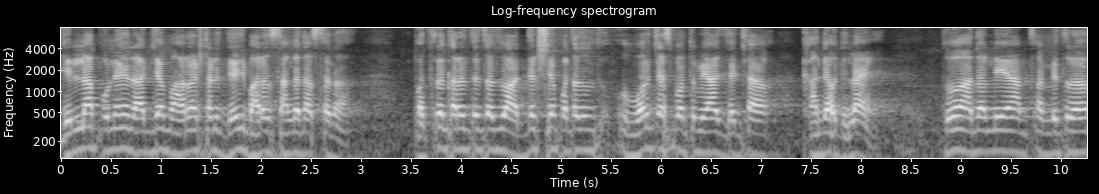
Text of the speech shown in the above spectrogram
जिल्हा पुणे राज्य महाराष्ट्र आणि देश भारत सांगत असताना पत्रकारितेचा जो अध्यक्षपदाचा जो वरचष्मा तुम्ही आज ज्यांच्या खांद्यावर दिला आहे तो आदरणीय आमचा मित्र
